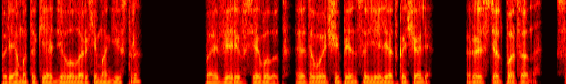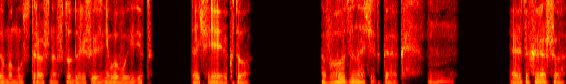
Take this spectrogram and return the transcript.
«Прямо-таки отделал архимагистра?» «Поверь, Всеволод, этого отщепенца еле откачали. Растет пацан. Самому страшно, что дальше из него выйдет. Точнее, кто?» «Вот, значит, как. Это хорошо.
